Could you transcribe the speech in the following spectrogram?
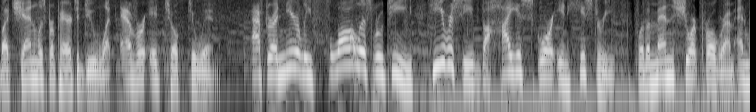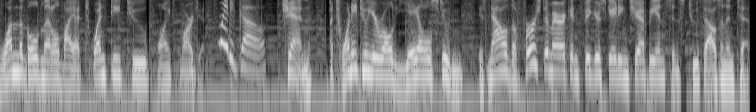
But Chen was prepared to do whatever it took to win. After a nearly flawless routine, he received the highest score in history for the men's short program and won the gold medal by a 22 point margin. Way to go. Chen, a 22 year old Yale student, is now the first American figure skating champion since 2010.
